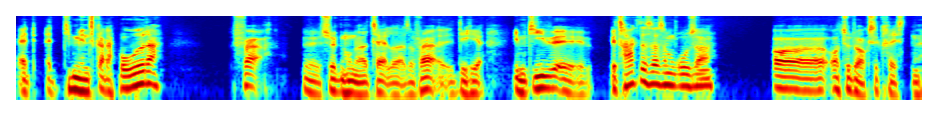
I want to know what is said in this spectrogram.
at, at de mennesker, der boede der før Øh, 1700-tallet, altså før øh, det her, jamen de øh, betragtede sig som russere og ortodoxe kristne.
